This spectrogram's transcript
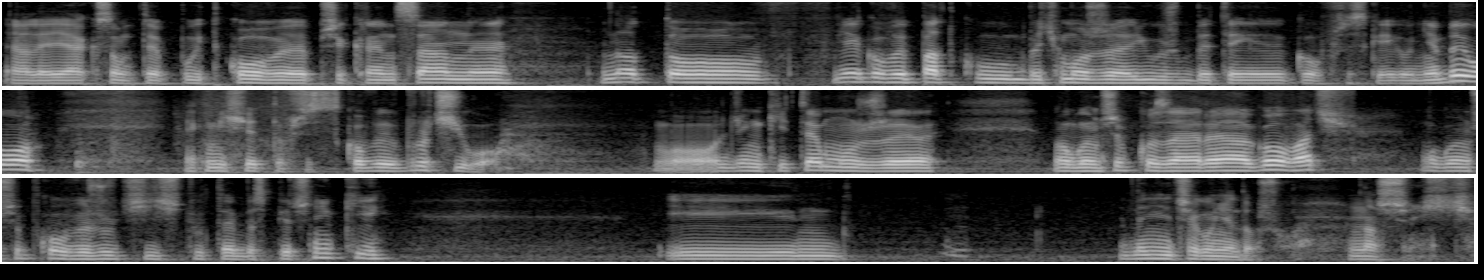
ale jak są te płytkowe, przykręcane, no to w jego wypadku być może już by tego wszystkiego nie było, jak mi się to wszystko wywróciło. Bo dzięki temu, że mogłem szybko zareagować, mogłem szybko wyrzucić tutaj bezpieczniki i do niczego nie doszło. Na szczęście.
